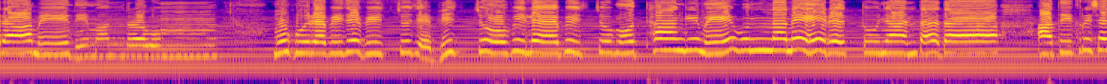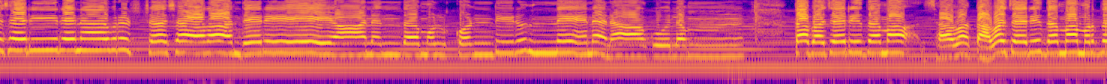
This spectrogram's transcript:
രാമേതി മന്ത്രവും. മുഹുരവി ജപിച്ചു ജപിച്ചു വിലപിച്ചു മുദ്ധാങ്കി മേവുന്ന നേരത്തു ഞാൻ തഥാ അതികൃശ ശരീരന വൃക്ഷശാകാന്തരേ ആനന്ദമുൾക്കൊണ്ടിരുന്നേനാകുലം തവചരിതമ ശവ തവചരിതമൃത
